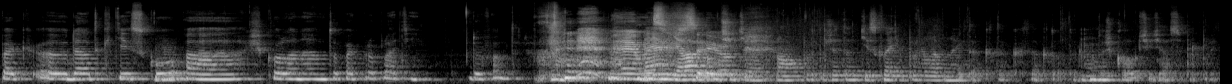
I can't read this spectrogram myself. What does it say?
pak uh, dát k tisku hmm. a škola nám to pak proplatí. Doufám teda. ne, ne měla by určitě, no, protože ten tisk není úplně levný, tak, tak, tak to, tak nám to hmm. škola určitě asi proplatí.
